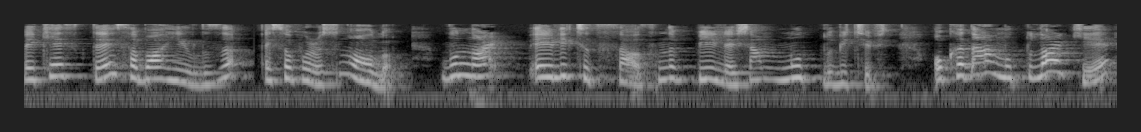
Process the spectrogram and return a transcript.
ve Kesk de sabah yıldızı Esoporos'un oğlu. Bunlar evlilik çatısı altında birleşen mutlu bir çift. O kadar mutlular ki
